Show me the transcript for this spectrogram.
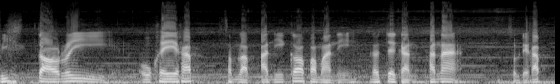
วิสตอรี่ โอเคครับสำหรับอันนี้ก็ประมาณนี้ แล้วเจอกันพันหน้า สวัสดีครับ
